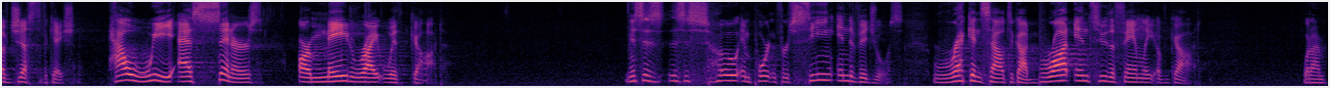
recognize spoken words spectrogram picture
of justification, how we as sinners are made right with God. This is, this is so important for seeing individuals reconciled to God, brought into the family of God. What I'm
